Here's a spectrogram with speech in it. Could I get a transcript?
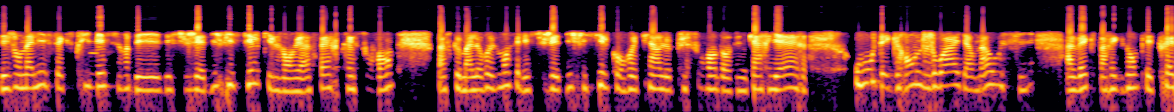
des journalistes s'exprimer sur des, des sujets difficiles qu'ils ont eu à faire très souvent, parce que malheureusement, c'est les sujets difficiles qu'on retient le plus souvent dans une carrière, ou des grandes joies, il y en a aussi avec par exemple les 13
